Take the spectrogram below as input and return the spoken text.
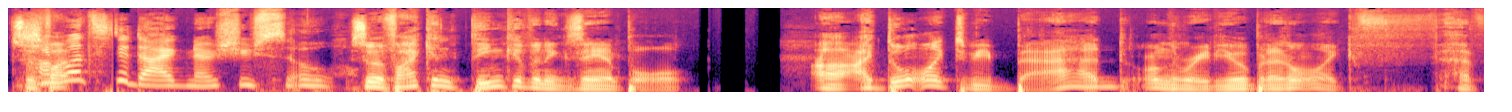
So she if I, wants to diagnose you so so if I can think of an example, uh, I don't like to be bad on the radio, but I don't like f- have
